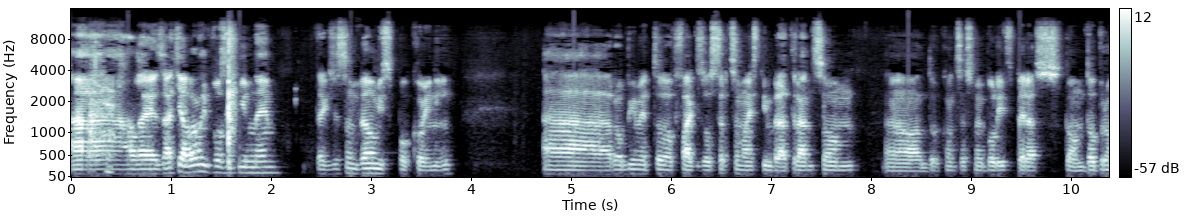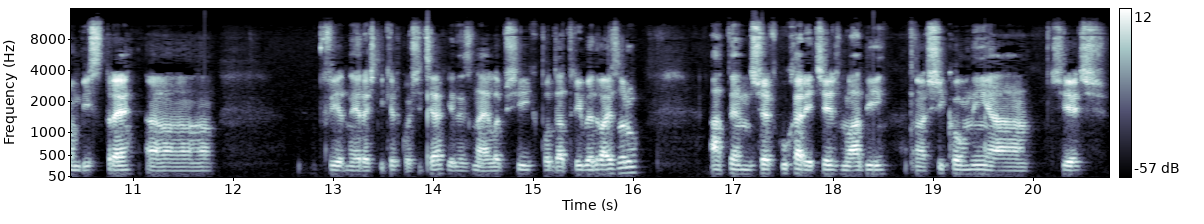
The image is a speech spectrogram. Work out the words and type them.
Ale zatiaľ veľmi pozitívne, takže som veľmi spokojný. A robíme to fakt so srdcom aj s tým bratrancom. dokonca sme boli teraz v tom dobrom bystre v jednej reštike v Košiciach, jeden z najlepších podľa TripAdvisoru. A ten šéf kuchár je tiež mladý, šikovný a tiež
